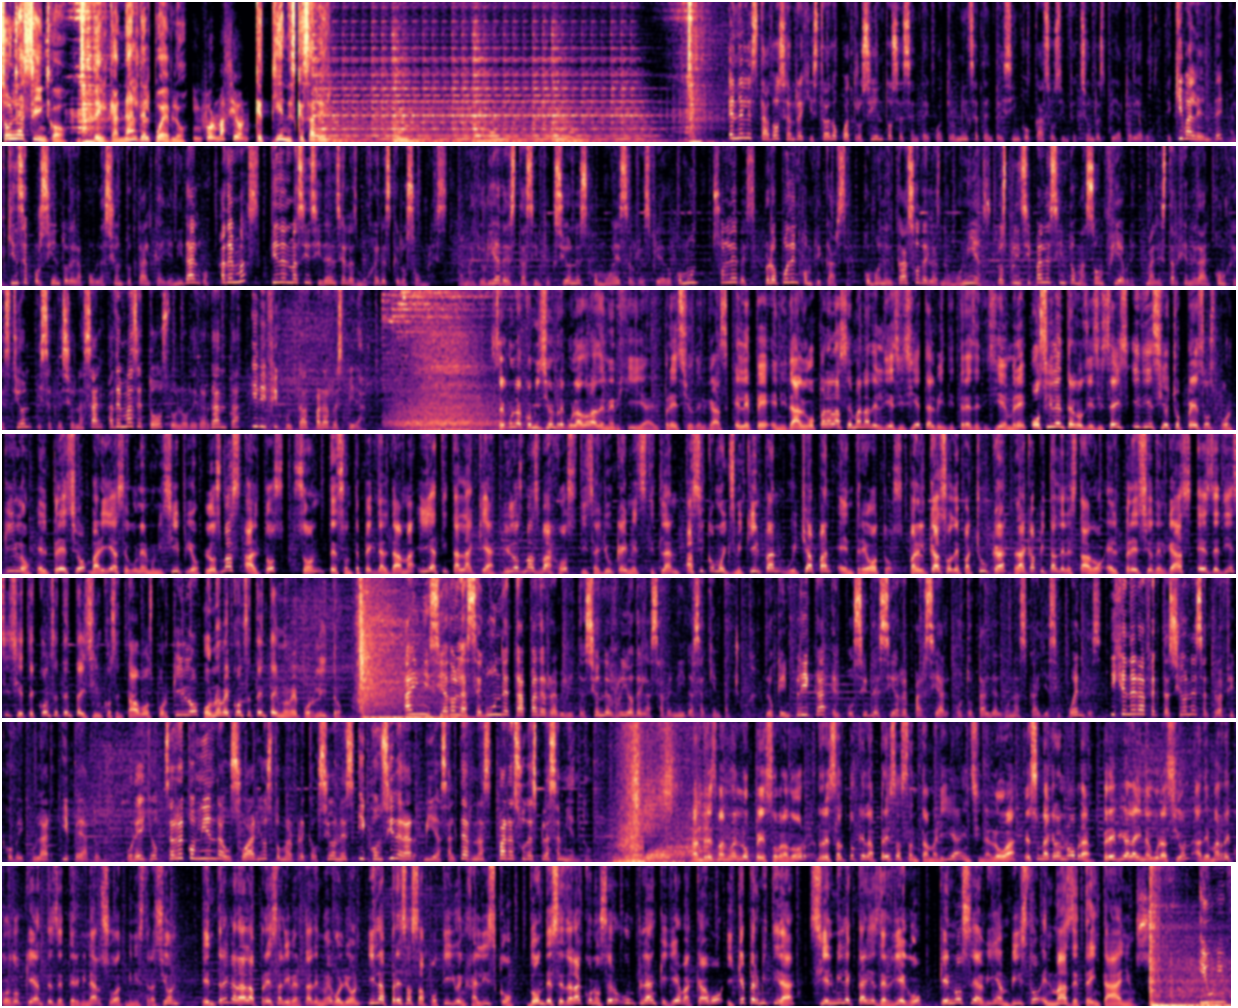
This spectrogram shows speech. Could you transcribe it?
Son las 5 del Canal del Pueblo. Información que tienes que saber. En el estado se han registrado 464.075 casos de infección respiratoria aguda, equivalente al 15% de la población total que hay en Hidalgo. Además, tienen más incidencia las mujeres que los hombres. La mayoría de estas infecciones, como es el resfriado común, son leves, pero pueden complicarse, como en el caso de las neumonías. Los principales síntomas son fiebre, malestar general, congestión y secreción nasal, además de tos, dolor de garganta y dificultad para respirar. Según la Comisión Reguladora de Energía, el precio del gas LP en Hidalgo para la semana del 17 al 23 de diciembre oscila entre los 16 y 18 pesos por kilo. El precio varía según el municipio. Los más altos son Tezontepec de Aldama y Atitalaquia y los más bajos Tizayuca y Metztitlán, así como Ixmiquilpan, Huichapan, entre otros. Para el caso de Pachuca, la capital del estado, el precio del gas es de 17,75 centavos por kilo o 9,79 por litro ha iniciado la segunda etapa de rehabilitación del río de las avenidas aquí en Pachuca, lo que implica el posible cierre parcial o total de algunas calles y puentes y genera afectaciones al tráfico vehicular y peatonal. Por ello, se recomienda a usuarios tomar precauciones y considerar vías alternas para su desplazamiento. Andrés Manuel López Obrador resaltó que la presa Santa María en Sinaloa es una gran obra. Previo a la inauguración, además recordó que antes de terminar su administración, entregará la presa Libertad de Nuevo León y la presa Zapotillo en Jalisco, donde se dará a conocer un plan que lleva a cabo y que permitirá 100.000 hectáreas de riego que no se habían visto en más de 30 años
